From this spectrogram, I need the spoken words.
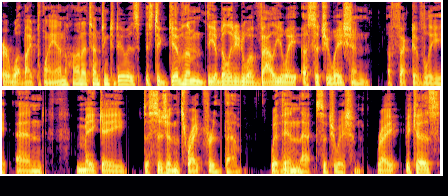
or what my plan on attempting to do is is to give them the ability to evaluate a situation effectively and make a decision that's right for them within mm-hmm. that situation right because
